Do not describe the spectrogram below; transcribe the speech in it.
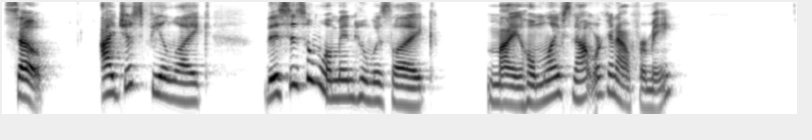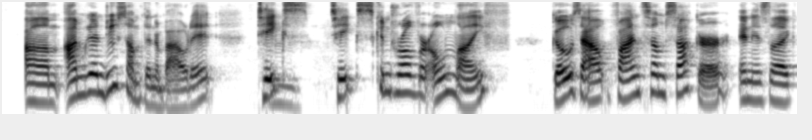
So I just feel like this is a woman who was like, my home life's not working out for me. Um, I'm gonna do something about it. Takes takes control of her own life, goes out, finds some sucker, and is like,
